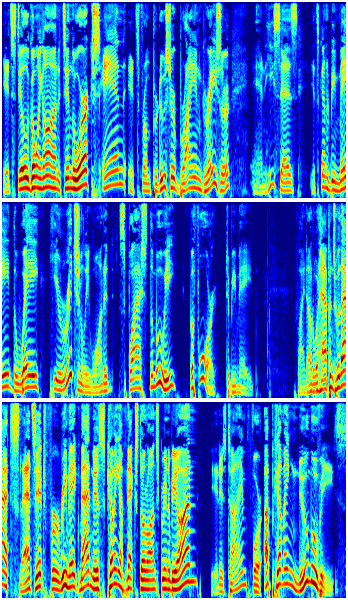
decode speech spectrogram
it's still going on. It's in the works, and it's from producer Brian Grazer. And he says it's going to be made the way he originally wanted Splash the movie before to be made. Find out what happens with that. That's it for Remake Madness. Coming up next on On Screen and Beyond, it is time for upcoming new movies.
